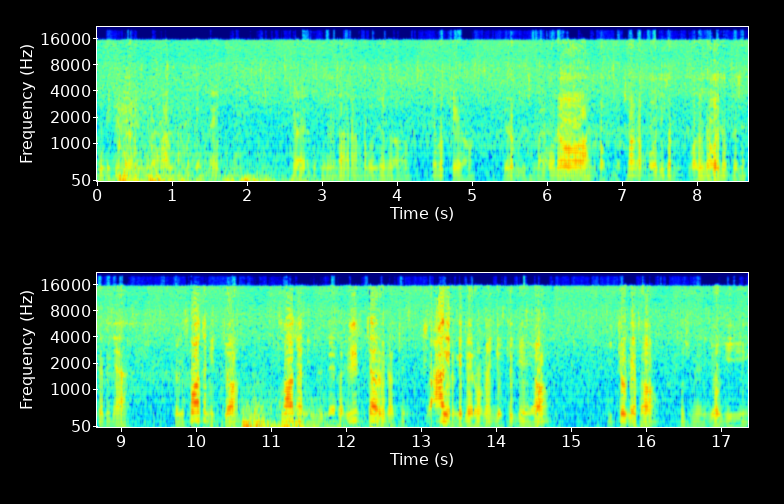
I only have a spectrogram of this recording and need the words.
도움이 될 거라고 생각하기 때문에 제가 이렇게 동영상을 한번 올려서 해볼게요. 여러분들 정말 어려워할 수가 없습니다. 처음에 어디서, 어디서, 어디서부터 시작해야 되냐? 여기 소화전 있죠? 소화전 있는 데서 일자로 이렇게 쫙 이렇게 내려오면 이쪽이에요. 이쪽에서 보시면 여기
